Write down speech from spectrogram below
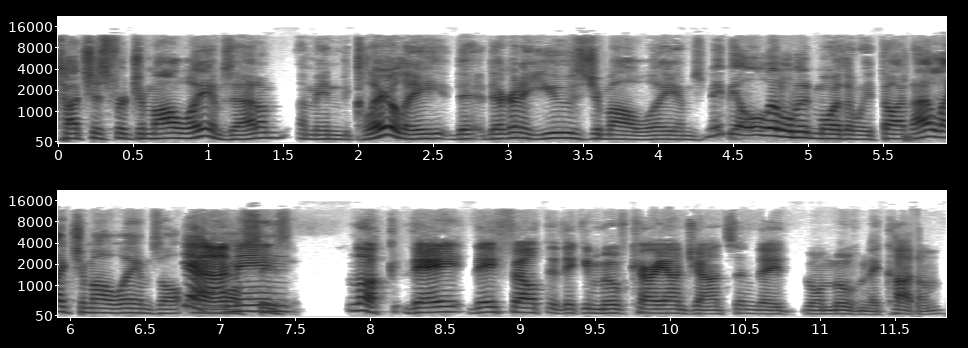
touches for Jamaal Williams, Adam. I mean, clearly they're going to use Jamaal Williams maybe a little bit more than we thought. And I like Jamaal Williams all. Yeah, all I mean, season. look, they they felt that they can move on Johnson. They won't move him. They cut him.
